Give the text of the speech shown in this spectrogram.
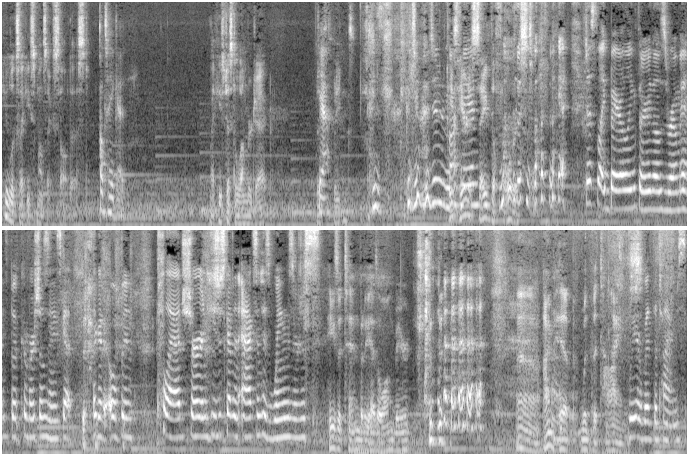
He looks like he smells like sawdust. I'll take it. Like he's just a lumberjack. Yeah. Wings. He's, could you imagine He's here to save the forest. Mothman just like barreling through those romance book commercials, and he's got like an open plaid shirt, and he's just got an axe, and his wings are just. He's a 10, but he has a long beard. uh, I'm hip with the times. We are with the times.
